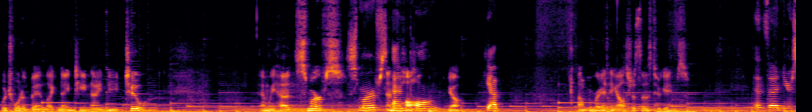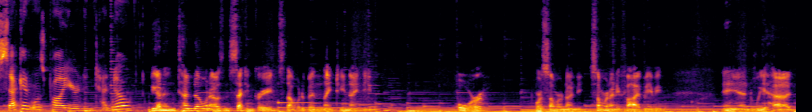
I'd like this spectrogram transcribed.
which would have been like 1992. And we had Smurfs Smurfs and, and, Pong. Pong. Yep. Yeah. I don't remember anything else, just those two games. And then your second was probably your Nintendo. We got a Nintendo when I was in second grade, so that would have been 1994 or summer 90, summer 95 maybe. And we had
